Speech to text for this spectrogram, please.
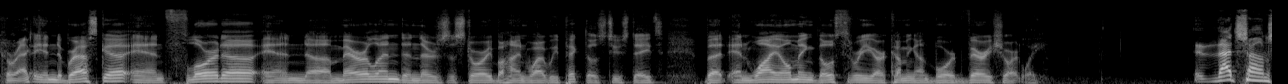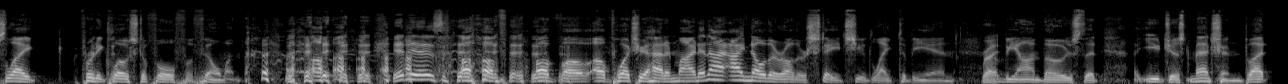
Correct. In Nebraska and Florida and uh, Maryland, and there's a story behind why we picked those two states. But and Wyoming, those three are coming on board very shortly. That sounds like pretty close to full fulfillment. it is of, of, uh, of, what you had in mind, and I, I, know there are other states you'd like to be in right. beyond those that you just mentioned, but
